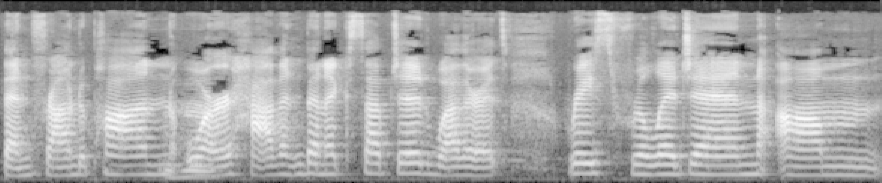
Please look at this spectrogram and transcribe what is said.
been frowned upon Mm-hmm. or haven't been accepted whether it's race religion um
